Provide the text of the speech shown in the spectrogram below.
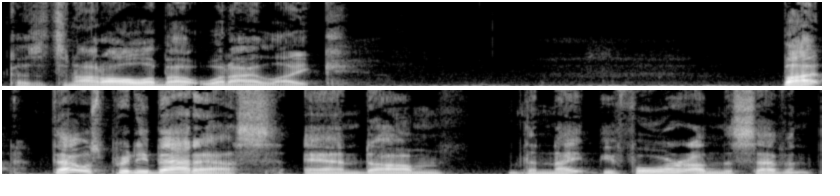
because it's not all about what I like. But that was pretty badass. And um, the night before, on the 7th,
